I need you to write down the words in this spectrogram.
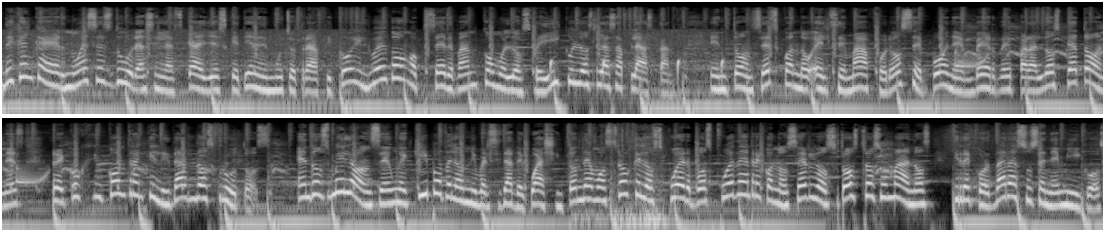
dejan caer nueces duras en las calles que tienen mucho tráfico y luego observan cómo los vehículos las aplastan. Entonces, cuando el semáforo se pone en verde para los peatones, recogen con tranquilidad los frutos. En 2011, un equipo de la Universidad de Washington demostró que los cuervos pueden reconocer los rostros humanos y recordar a sus enemigos.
